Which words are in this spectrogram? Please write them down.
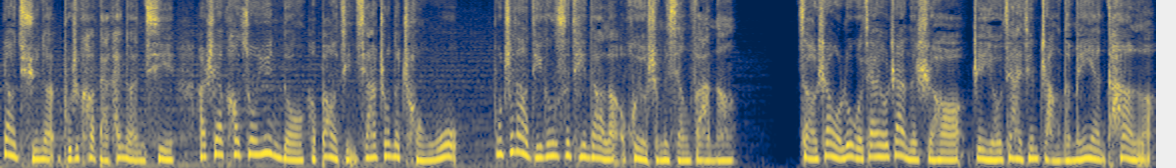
要取暖，不是靠打开暖气，而是要靠做运动和抱紧家中的宠物。不知道狄更斯听到了会有什么想法呢？早上我路过加油站的时候，这油价已经涨得没眼看了，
